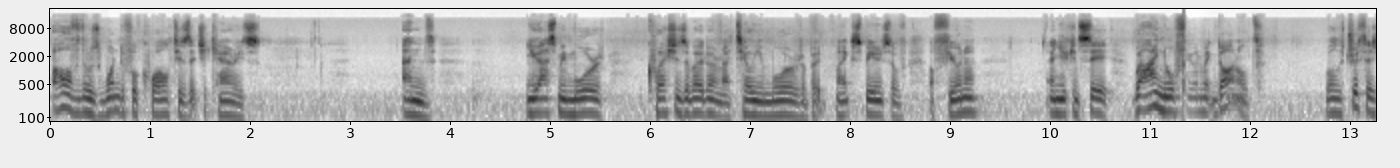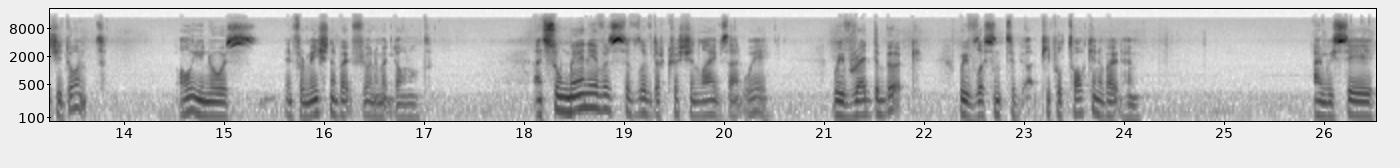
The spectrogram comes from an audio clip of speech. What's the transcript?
all of those wonderful qualities that she carries. And you ask me more questions about her, and I tell you more about my experience of, of Fiona. And you can say, Well, I know Fiona MacDonald. Well, the truth is, you don't. All you know is information about Fiona MacDonald. And so many of us have lived our Christian lives that way. We've read the book, we've listened to people talking about him, and we say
